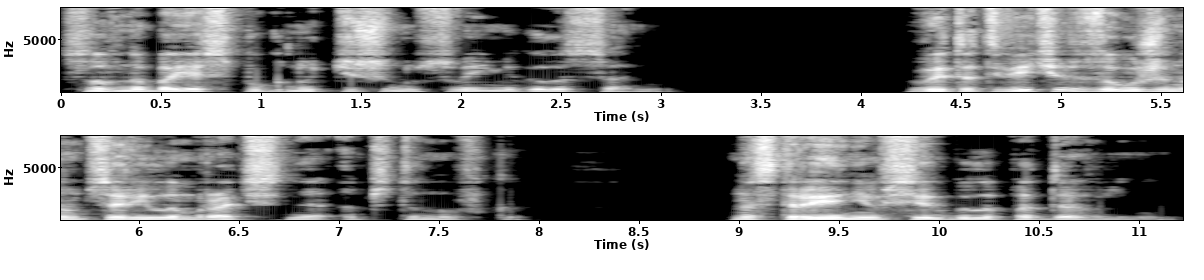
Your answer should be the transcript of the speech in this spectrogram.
словно боясь спугнуть тишину своими голосами. В этот вечер за ужином царила мрачная обстановка. Настроение у всех было подавленным.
